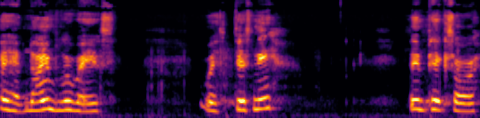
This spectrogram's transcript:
I have nine Blu-rays with Disney, then Pixar,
